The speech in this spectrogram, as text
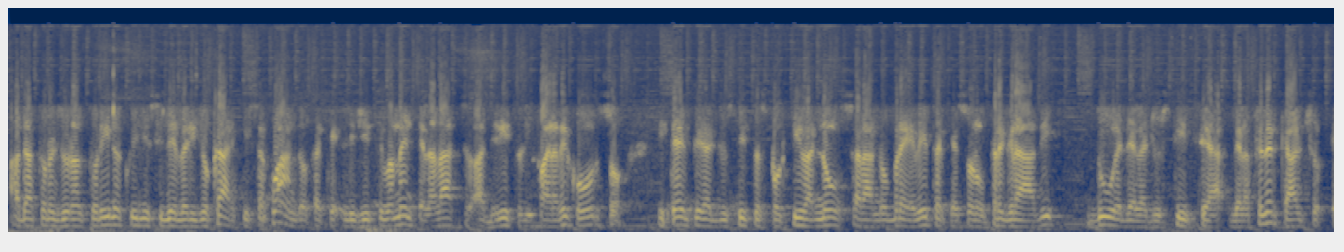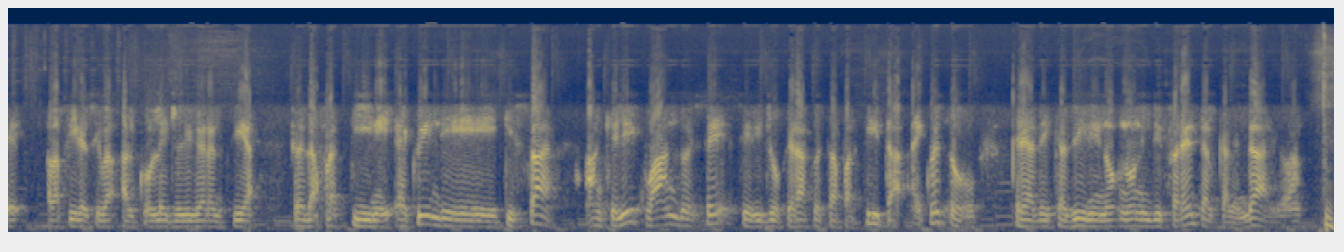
ha dato ragione al Torino e quindi si deve rigiocare, chissà quando, perché legittimamente la Lazio ha diritto di fare ricorso, i tempi della giustizia sportiva non saranno brevi perché sono tre gradi, due della giustizia della Federcalcio e alla fine si va al collegio di garanzia, cioè da Frattini. E quindi chissà anche lì quando e se si rigiocherà questa partita. E questo crea dei casini no, non indifferenti al calendario. Eh.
